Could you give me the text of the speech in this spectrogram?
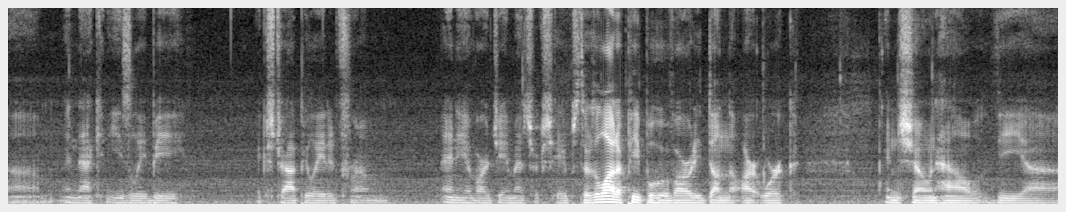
um, and that can easily be extrapolated from any of our geometric shapes. There's a lot of people who have already done the artwork and shown how the uh,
